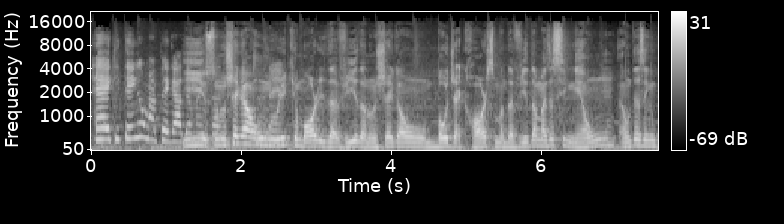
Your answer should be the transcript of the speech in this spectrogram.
É que tem uma pegada Isso, não adulta, chega um né? Rick Morty da vida, não chega um BoJack Horseman da vida, mas assim, é um, é um desenho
